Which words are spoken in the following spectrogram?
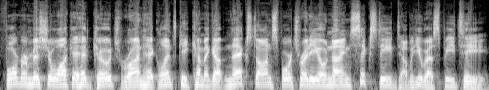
former Mishawaka head coach Ron Heklinski coming up next on Sports Radio 960 WSBT.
